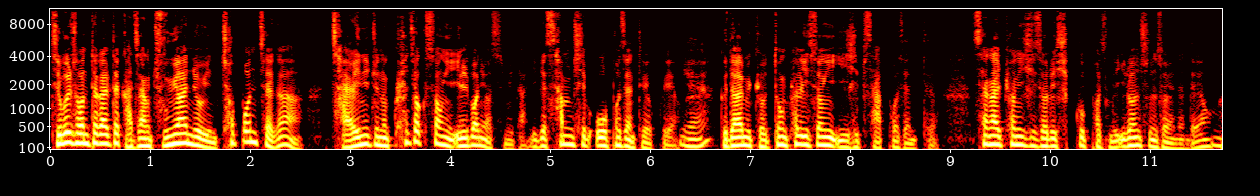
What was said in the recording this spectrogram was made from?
집을 선택할 때 가장 중요한 요인 첫 번째가 자연이 주는 쾌적성이 1번이었습니다. 이게 35%였고요. 예. 그 다음에 교통 편리성이 24%, 생활 편의 시설이 19% 이런 순서였는데요. 음.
